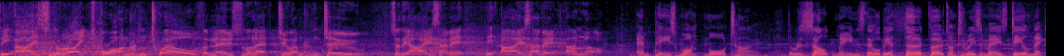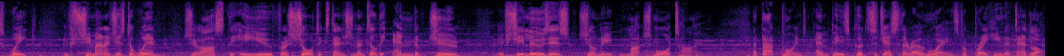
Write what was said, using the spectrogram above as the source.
The ayes to the right, 412. The noes to the left, 202. So the ayes have it. The ayes have it. Unlock. MPs want more time. The result means there will be a third vote on Theresa May's deal next week. If she manages to win, she'll ask the EU for a short extension until the end of June. If she loses, she'll need much more time. At that point, MPs could suggest their own ways for breaking the deadlock,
